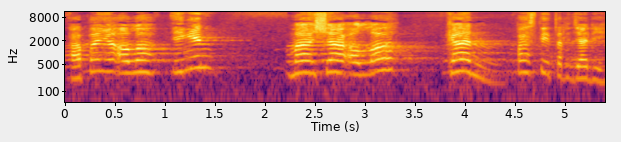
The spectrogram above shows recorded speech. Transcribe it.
Apa yang Allah ingin, Masya Allah kan pasti terjadi.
